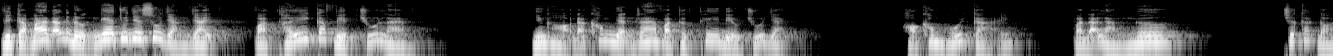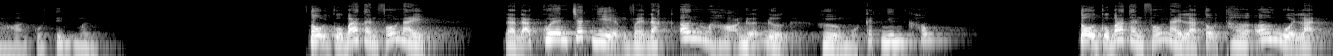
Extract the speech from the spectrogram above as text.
Vì cả ba đã được nghe Chúa Giêsu giảng dạy và thấy các việc Chúa làm. Nhưng họ đã không nhận ra và thực thi điều Chúa dạy họ không hối cải và đã làm ngơ trước các đòi hỏi của tin mừng. Tội của ba thành phố này là đã quên trách nhiệm về đặc ân mà họ được được hưởng một cách nhưng không. Tội của ba thành phố này là tội thờ ơ nguội lạnh,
